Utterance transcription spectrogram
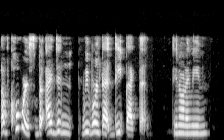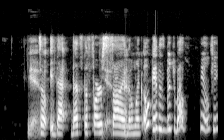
Of course, but I didn't, we weren't that deep back then. Do you know what I mean? Yeah. So that that's the first Yeah. sign that I'm like, okay, this bitch about, you know, she,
